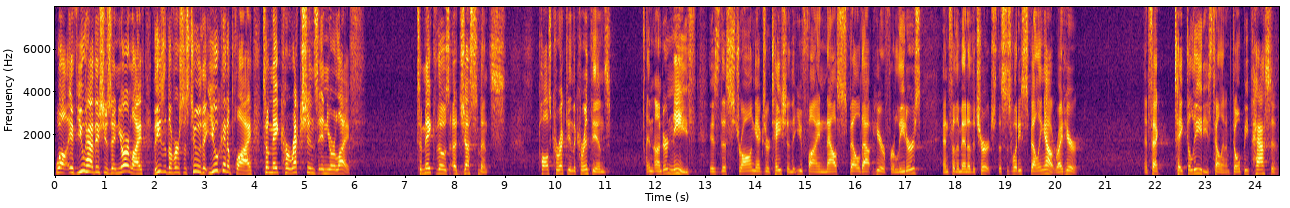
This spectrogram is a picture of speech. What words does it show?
Well, if you have issues in your life, these are the verses too that you can apply to make corrections in your life, to make those adjustments. Paul's correcting the Corinthians, and underneath is this strong exhortation that you find now spelled out here for leaders and for the men of the church. This is what he's spelling out right here. In fact, take the lead, he's telling them. Don't be passive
